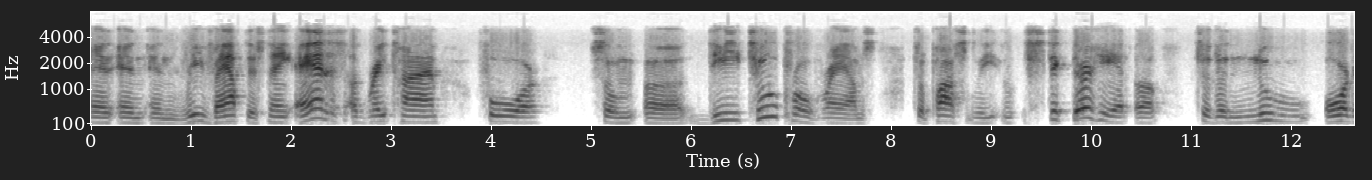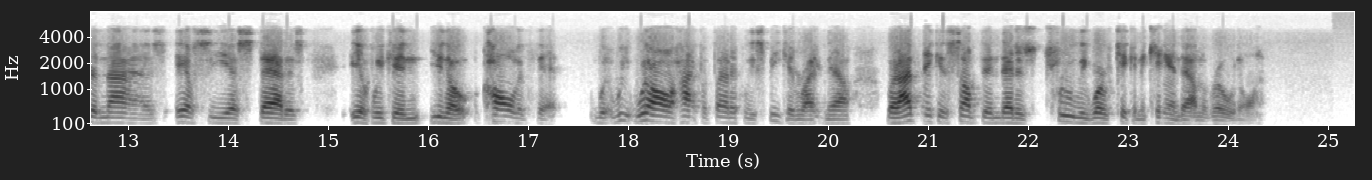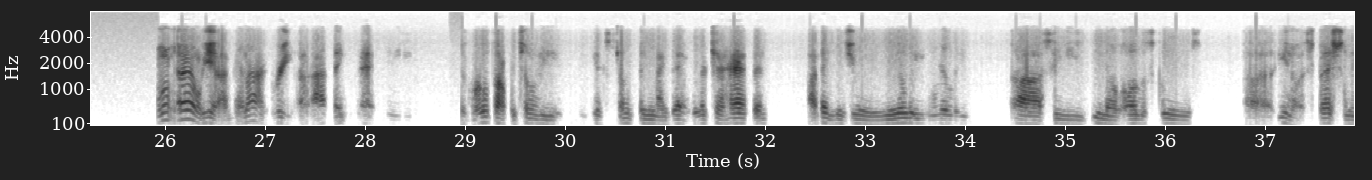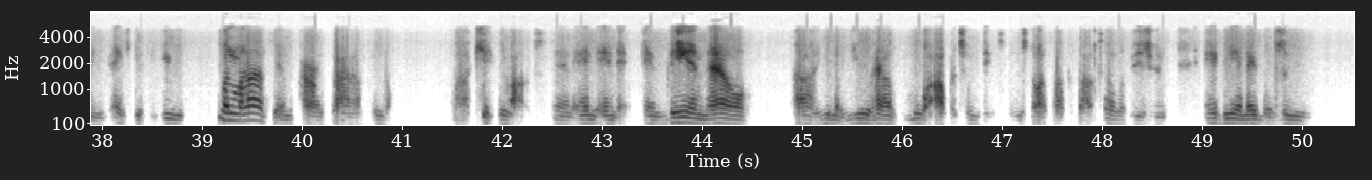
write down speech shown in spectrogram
and and and revamp this thing, and it's a great time for some uh, D2 programs to possibly stick their head up to the new organized FCS status, if we can, you know, call it that. We, we're all hypothetically speaking right now, but I think it's something that is truly worth kicking the can down the road on. Oh yeah, and I agree. I think that the, the growth opportunity, if something like that were to happen, I think that you will really, really uh, see, you know, other schools, uh, you know, especially HBCU, but mine in Power Five, you know, uh, kick rocks, and and and and then now, uh, you know, you have more opportunities when you start talking about television and being able to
